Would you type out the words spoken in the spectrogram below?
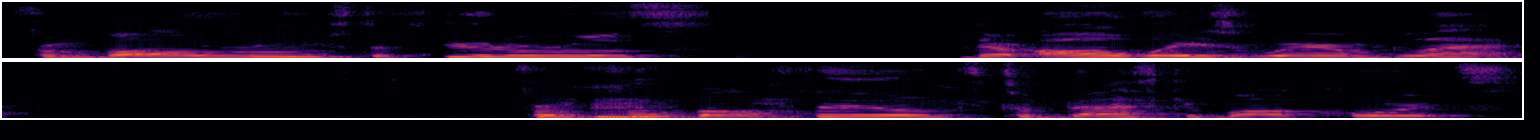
from ballrooms to funerals, they're always wearing black. From hmm. football fields to basketball courts,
